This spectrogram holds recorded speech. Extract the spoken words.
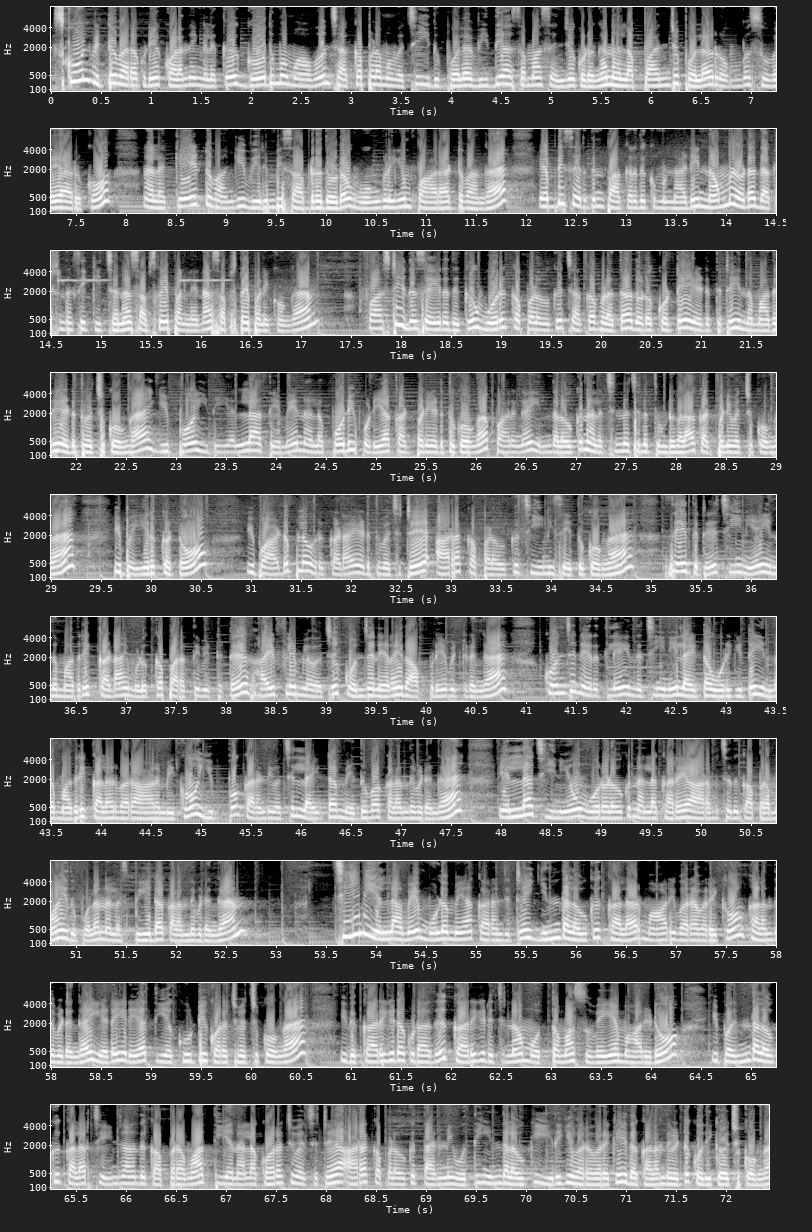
School விட்டு வரக்கூடிய குழந்தைங்களுக்கு கோதுமை மாவும் சக்கப்பழமும் வச்சு இது போல் வித்தியாசமாக செஞ்சு கொடுங்க. நல்லா பஞ்சு போல் ரொம்ப சுவையாக இருக்கும். நல்லா கேட்டு வாங்கி விரும்பி சாப்பிட்றதோட உங்களையும் பாராட்டுவாங்க. எப்படி செய்கிறதுன்னு பார்க்குறதுக்கு முன்னாடி நம்மளோட தக்ஷன் தக்ஷி கிச்சனை சப்ஸ்கிரைப் பண்ணலைன்னா சப்ஸ்கிரைப் பண்ணிக்கோங்க. ஃபஸ்ட்டு இதை செய்கிறதுக்கு ஒரு கப் அளவுக்கு சக்கப்பழத்தை அதோட கொட்டையை எடுத்துகிட்டு இந்த மாதிரி எடுத்து வச்சுக்கோங்க. இப்போது இது எல்லாத்தையுமே நல்ல பொடி பொடியாக கட் பண்ணி எடுத்துக்கோங்க. பாருங்கள் இந்த அளவுக்கு நல்ல சின்ன சின்ன துண்டுகளாக கட் பண்ணி வச்சுக்கோங்க. இப்போ இருக்கட்டும். இப்போ அடுப்பில் ஒரு கடாய் எடுத்து வச்சுட்டு அரை கப் அளவுக்கு சீனி சேர்த்துக்கோங்க. சேர்த்துட்டு சீனியை இந்த மாதிரி கடாய் முழுக்க பரத்தி விட்டுட்டு ஹை ஃப்ளேமில் வச்சு கொஞ்ச நேரம் இதை அப்படியே விட்டுடுங்க. கொஞ்ச நேரத்திலே இந்த சீனி லைட்டாக உருகிட்டு இந்த மாதிரி கலர் வர ஆரம்பிக்கும். இப்போ கரண்டி வச்சு லைட்டாக மெதுவாக கலந்து விடுங்க. எல்லா சீனியும் ஓரளவுக்கு நல்லா கரைய ஆரம்பித்ததுக்கு அப்புறமா இது போல் நல்ல ஸ்பீடாக கலந்து விடுங்க. சீனி எல்லாமே முழுமையாக கரைஞ்சிட்டு இந்த அளவுக்கு கலர் மாறி வர வரைக்கும் கலந்து விடுங்க. இடையிடையாக தீயை கூட்டி குறைச்சி வச்சுக்கோங்க. இது கருகிடக்கூடாது. கருகிடுச்சுன்னா மொத்தமாக சுவையே மாறிடும். இப்போ இந்த அளவுக்கு கலர் சேஞ்ச் ஆனதுக்கு அப்புறமா தீயை நல்லா குறைச்சி வச்சுட்டு அரை அளவுக்கு தண்ணி ஊற்றி இந்த அளவுக்கு இறுகி வர வரைக்கும் இதை கலந்து விட்டு கொதிக்க வச்சுக்கோங்க.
